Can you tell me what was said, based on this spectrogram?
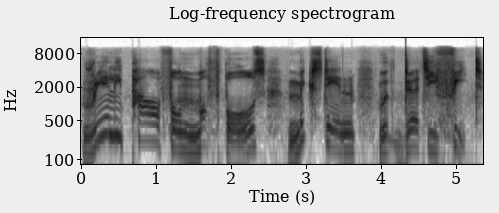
really powerful mothballs mixed in with dirty feet.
